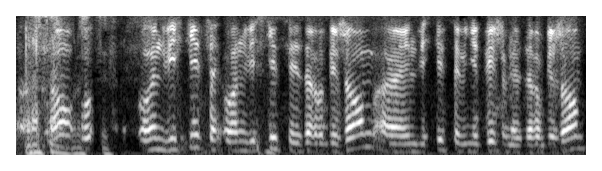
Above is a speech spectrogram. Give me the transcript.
Бросаем ну, у, у, инвестиций, у инвестиций за рубежом, э, инвестиций в недвижимость за рубежом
